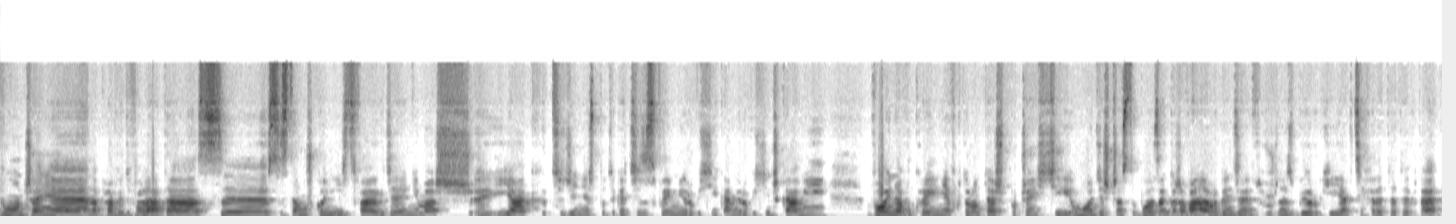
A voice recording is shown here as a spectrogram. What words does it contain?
wyłączenie na prawie dwa lata z e, systemu szkolnictwa, gdzie nie masz e, jak codziennie spotykać się ze swoimi rówieśnikami, rówieśniczkami, wojna w Ukrainie, w którą też po części młodzież często była zaangażowana, organizując różne zbiórki i akcje charytatywne,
